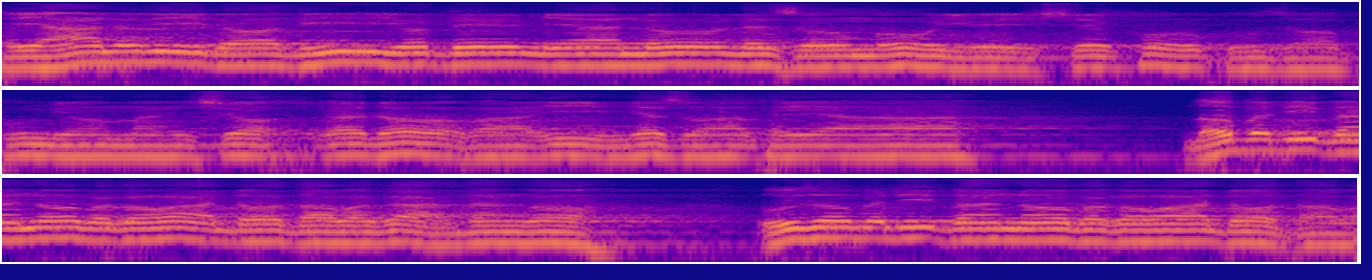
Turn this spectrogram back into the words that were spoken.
ဘုရားတပည့်တော်သည်ယုတ်သေးမြတ်နိုးလက်စုံမိုး၍ရှ िख ိုးပူဇော်ဘူးမြော်မှန်လျှော့ကြတော်ပါ၏မြတ်စွာဘုရားသောပฏิပန်သောဘဂဝတောသာဝကသံဃောဥဇောပฏิပန်သောဘဂဝတောသာဝ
